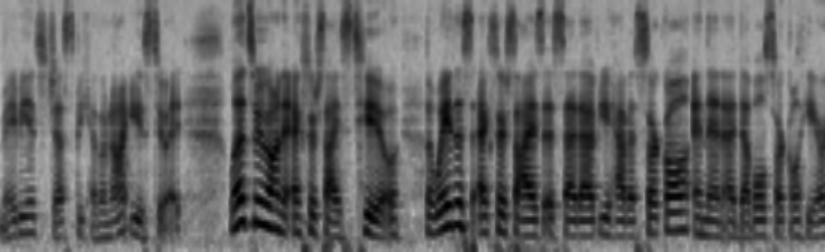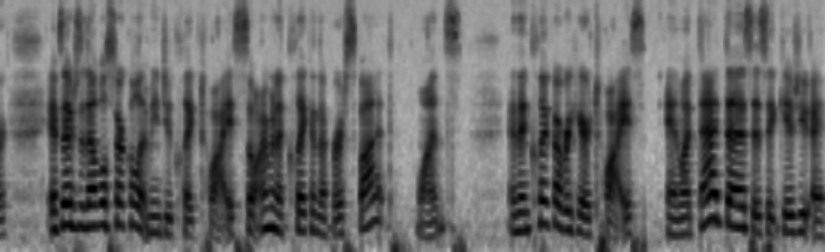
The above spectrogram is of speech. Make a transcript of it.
maybe it's just because I'm not used to it. Let's move on to exercise two. The way this exercise is set up, you have a circle and then a double circle here. If there's a double circle, it means you click twice. So I'm going to click in the first spot once and then click over here twice. And what that does is it gives you a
